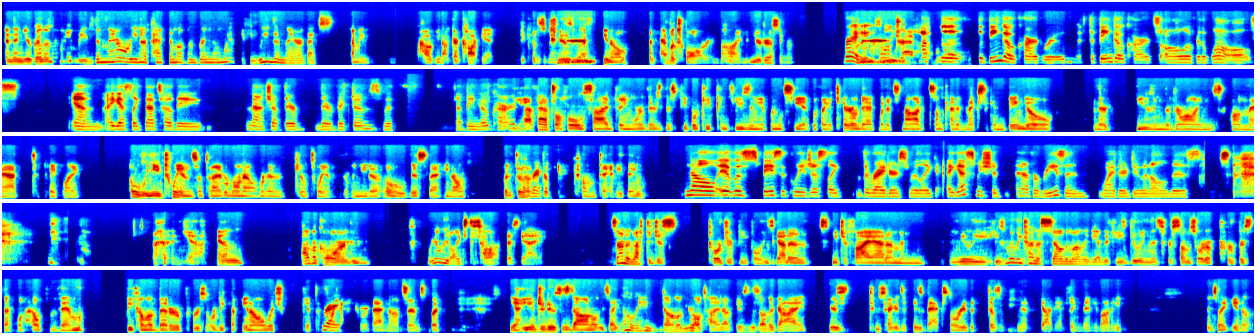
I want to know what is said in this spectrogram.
And then you're gonna leave them there, or are you gonna pack them up and bring them with? If you leave them there, that's I mean, how have you not got caught yet? Because you just left, you know, an abattoir in behind in your dressing room. Right. Put it in Well, you have the, the bingo card room with the bingo cards all over the walls. And I guess like that's how they match up their their victims with a bingo card. Yeah, that's a whole side thing where there's this people keep confusing it when they see it with like a tarot deck, but it's not. It's some kind of Mexican bingo. And they're using the drawings on that to pick like, oh, we need twins. So tonight we're going out, we're gonna kill twins. Or we need a oh, this, that, you know. But it doesn't Right. really come to anything. No, it was basically just like the writers were like, I guess we should have a reason why they're doing all this. yeah. And Papa Corn, who really likes to talk, this guy. It's not enough to just torture people. He's got to speechify at them and really, he's really trying to sell them on the idea that he's doing this for some sort of purpose that will help them become a better person or become, you know, which get the fuck Right. out with that nonsense. But yeah, he introduces Donald. He's like, oh, hey, Donald, you're all tied up. Here's this other guy. Here's two seconds of his backstory that doesn't mean a goddamn thing to anybody. It's like, you know,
